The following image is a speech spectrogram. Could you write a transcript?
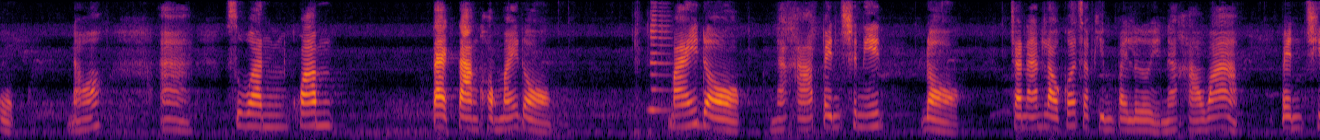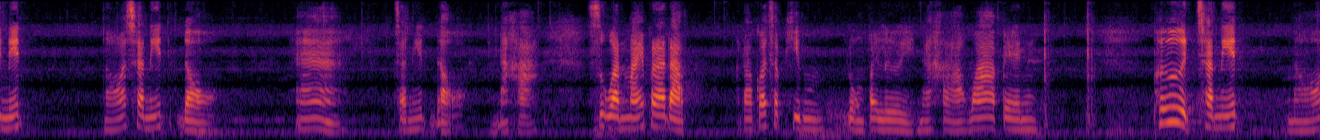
.6 เนาะอ่าส่วนความแตกต่างของไม้ดอก ไม้ดอกนะคะ เป็นชนิดดอก ฉะนั้นเราก็จะพิมพ์ไปเลยนะคะว่าเป็นชนิดเนาะชนิดดอกอ่าชนิดดอกนะคะ ส่วนไม้ประดับเราก็จะพิมพ์ลงไปเลยนะคะว่าเป็นพืชชนิดเนาะ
